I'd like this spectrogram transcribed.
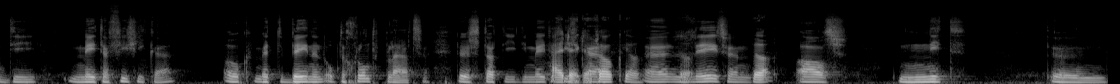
die metafysica ook met de benen op de grond plaatsen. Dus dat die, die metafysica ook, ja. Uh, ja. lezen ja. als niet een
